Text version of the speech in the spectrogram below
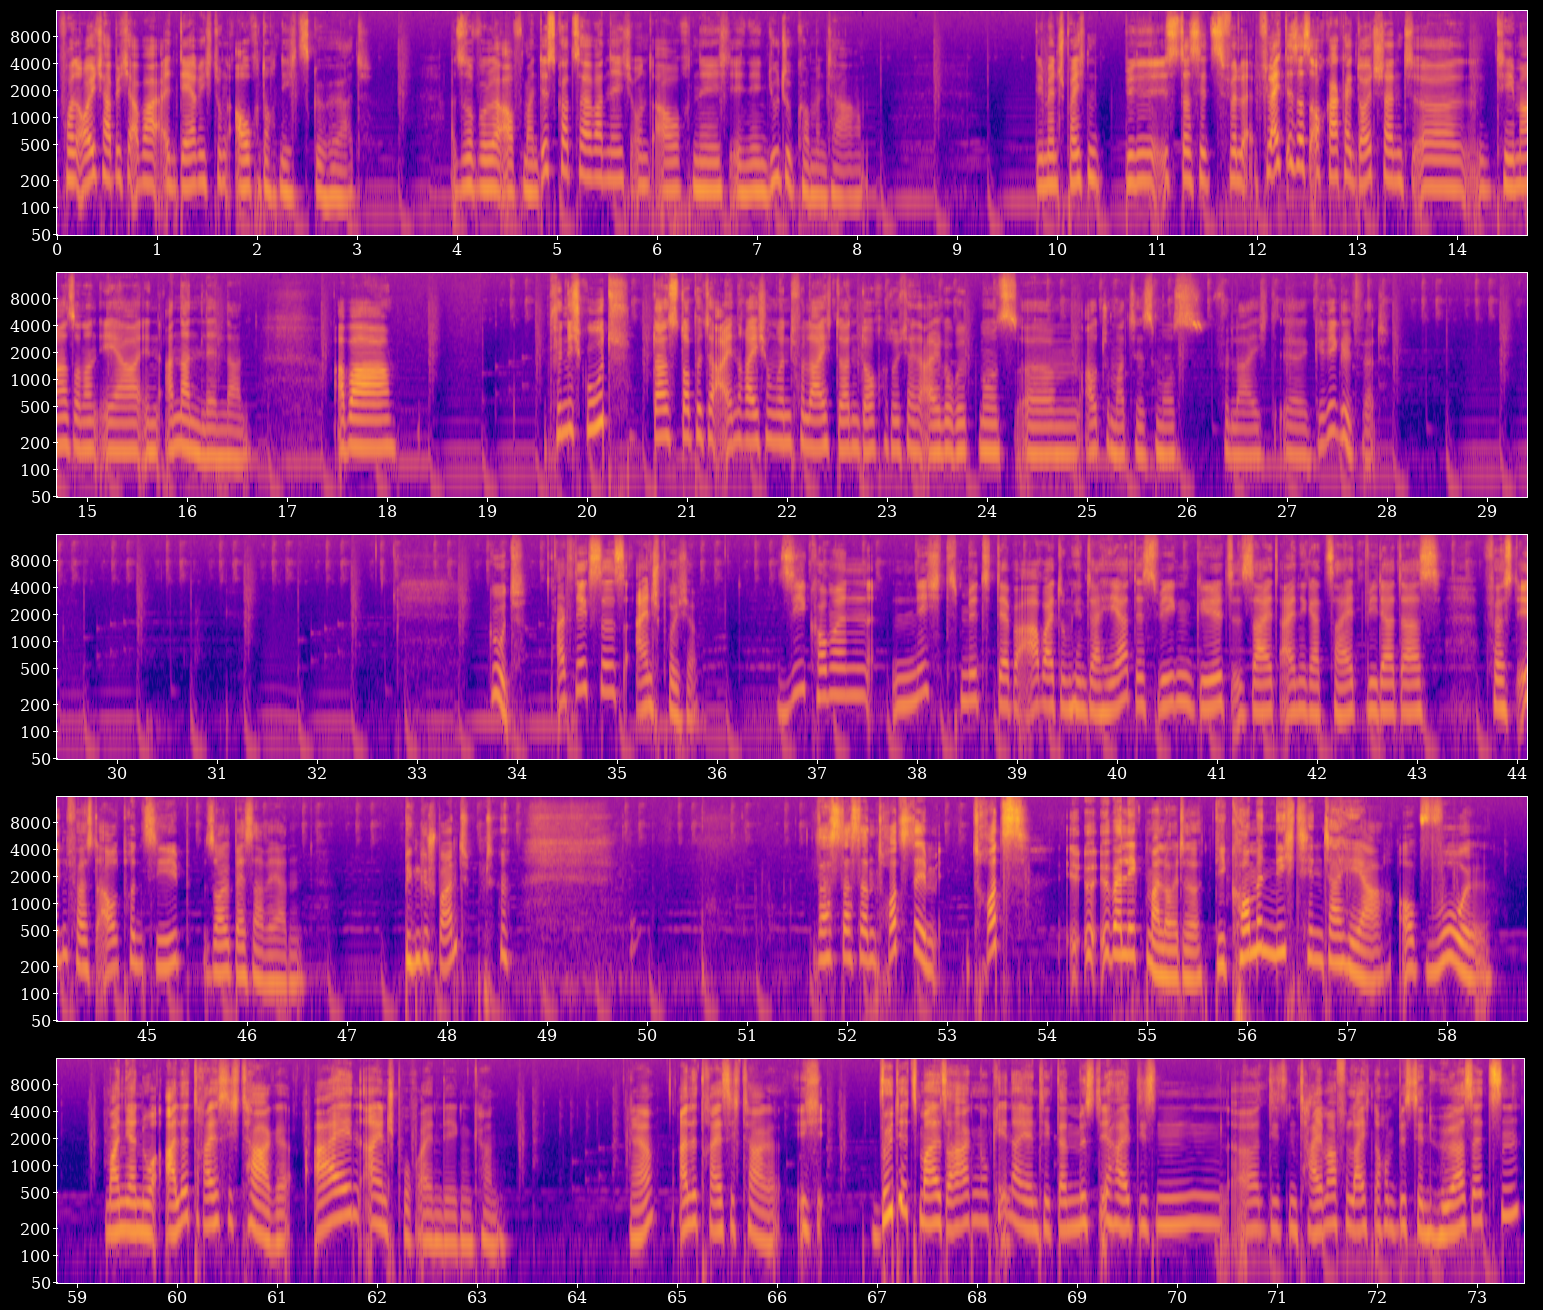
Von euch habe ich aber in der Richtung auch noch nichts gehört. Also sowohl auf meinem Discord-Server nicht und auch nicht in den YouTube-Kommentaren. Dementsprechend ist das jetzt, vielleicht ist das auch gar kein Deutschland-Thema, äh, sondern eher in anderen Ländern. Aber finde ich gut, dass doppelte Einreichungen vielleicht dann doch durch einen Algorithmus, ähm, Automatismus vielleicht äh, geregelt wird. Gut, als nächstes Einsprüche. Sie kommen nicht mit der Bearbeitung hinterher, deswegen gilt seit einiger Zeit wieder das First-in, First-out-Prinzip soll besser werden. Bin gespannt. dass das dann trotzdem, trotz, überlegt mal Leute, die kommen nicht hinterher, obwohl man ja nur alle 30 Tage einen Einspruch einlegen kann. Ja, alle 30 Tage. Ich würde jetzt mal sagen, okay, Niantic, dann müsst ihr halt diesen, äh, diesen Timer vielleicht noch ein bisschen höher setzen.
